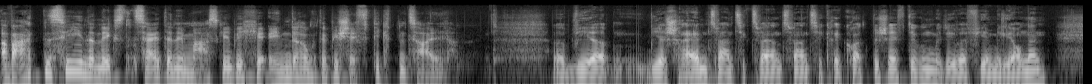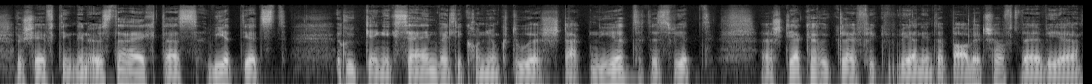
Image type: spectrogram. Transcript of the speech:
Erwarten Sie in der nächsten Zeit eine maßgebliche Änderung der Beschäftigtenzahl? Wir, wir schreiben 2022 Rekordbeschäftigung mit über vier Millionen Beschäftigten in Österreich. Das wird jetzt rückgängig sein, weil die Konjunktur stagniert. Das wird äh, stärker rückläufig werden in der Bauwirtschaft, weil wir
